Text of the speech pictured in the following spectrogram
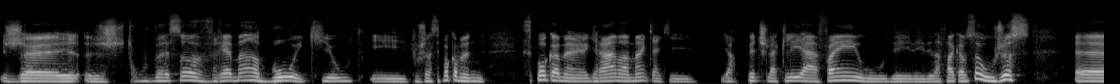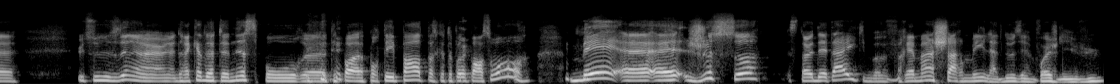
je, je, trouvais ça vraiment beau et cute et touchant. C'est pas comme une, c'est pas comme un grand moment quand il, il repitch la clé à la fin ou des, des, affaires comme ça, ou juste euh, utiliser un, une raquette de tennis pour, euh, tes, pour tes pattes parce que tu n'as pas de passoire. Mais euh, juste ça, c'est un détail qui m'a vraiment charmé la deuxième fois que je l'ai vu.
